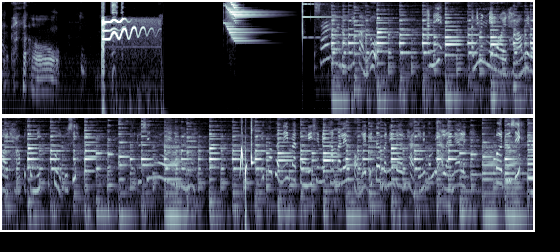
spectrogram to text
Oh. ซ่ามาดูนี่ก่อนลูก อันนี้ อันนี้มันมีรอยเท้า มีรอยเท้าไปตรงนี้เปิดดูสิเปิดดูสิมีอะไรในนั้นน่ะอิตเตอร์บันนี่มาตรงนี้ใช่ไหมคะ มาเล่นของเล่นอิตเตอร์บันนี่เดินผ่านตรงนี้ต้องมีอะไรแน่เลย เปิดดูสิ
